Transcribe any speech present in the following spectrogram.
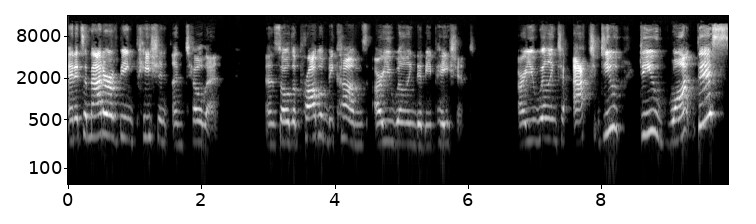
And it's a matter of being patient until then. And so the problem becomes are you willing to be patient? Are you willing to act do you do you want this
